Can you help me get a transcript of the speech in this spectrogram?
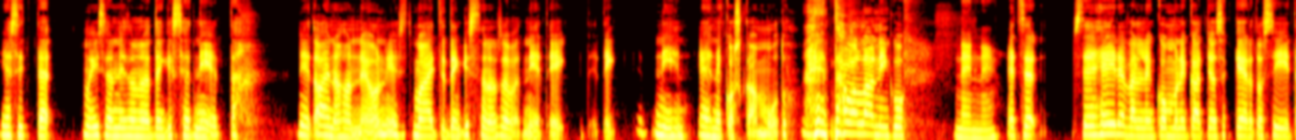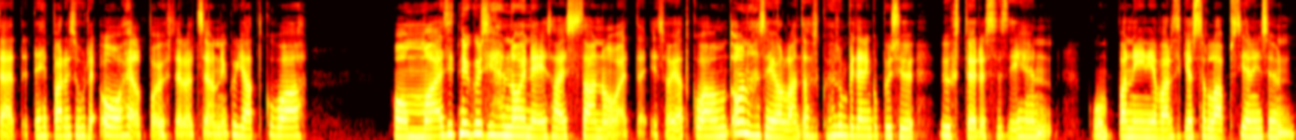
Ja sitten mun isäni sanoi jotenkin se, että niin, että, niin, että ainahan ne on. Ja sitten mun äiti jotenkin sanoi, että, niin, että ei, että ei, niin, eihän ne koskaan muutu. Että Tavallaan niin kuin, Niin, niin. että se, se heidän välinen kommunikaationsa kertoi siitä, että, että ei parisuhde ole helppo yhtälö, että se on niin kuin jatkuvaa hommaa. Ja sitten nykyisin noin ei saisi sanoa, että se on jatkuvaa, mutta onhan se jollain tasolla, kun sun pitää niin kuin pysyä yhteydessä siihen kumppaniin ja varsinkin jos on lapsia, niin sen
